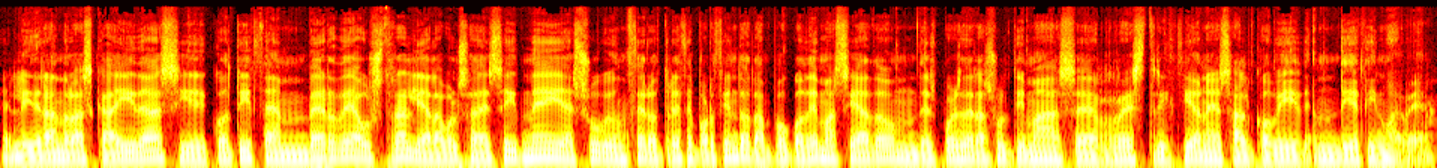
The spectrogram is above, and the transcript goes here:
eh, Liderando las caídas y cotiza en verde Australia, la bolsa de Sydney sube un 0,13%, tampoco demasiado después de las últimas eh, restricciones al COVID-19.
